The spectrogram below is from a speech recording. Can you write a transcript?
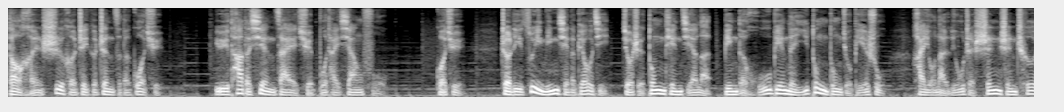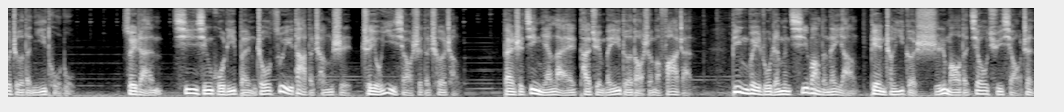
倒很适合这个镇子的过去，与他的现在却不太相符。过去，这里最明显的标记就是冬天结了冰的湖边那一栋栋旧别墅，还有那留着深深车辙的泥土路。虽然七星湖离本州最大的城市只有一小时的车程，但是近年来它却没得到什么发展，并未如人们期望的那样变成一个时髦的郊区小镇。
